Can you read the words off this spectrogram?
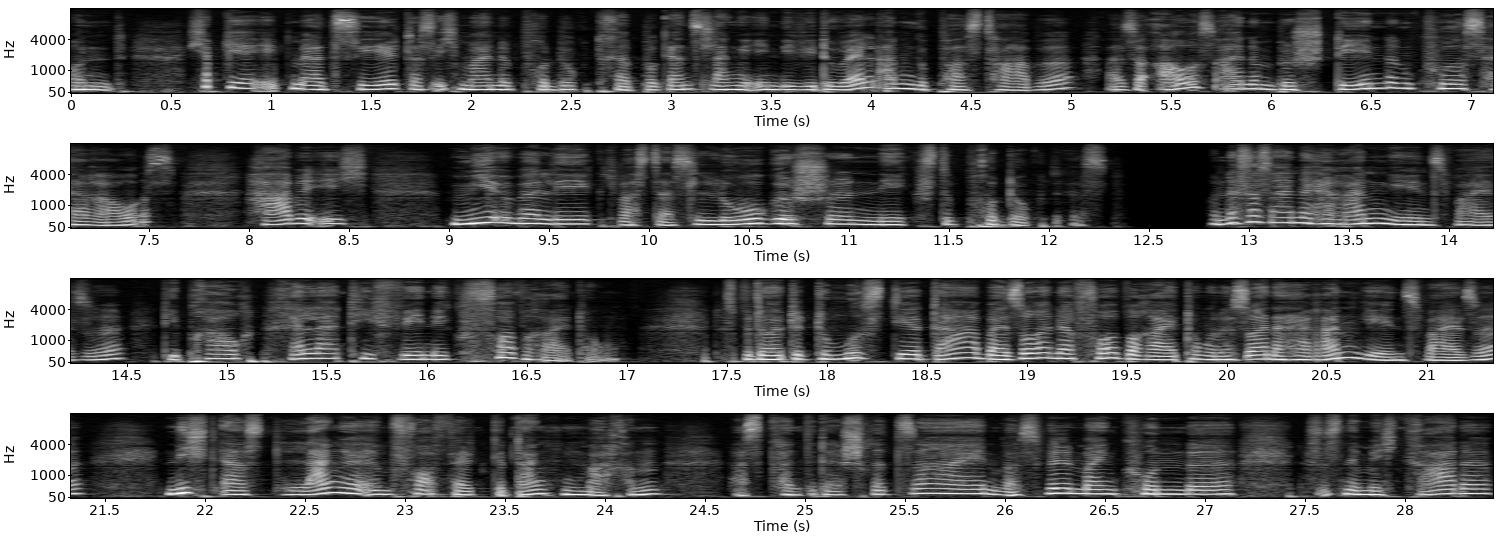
Und ich habe dir eben erzählt, dass ich meine Produkttreppe ganz lange individuell angepasst habe. Also aus einem bestehenden Kurs heraus habe ich mir überlegt, was das logische nächste Produkt ist. Und das ist eine Herangehensweise, die braucht relativ wenig Vorbereitung. Das bedeutet, du musst dir da bei so einer Vorbereitung oder so einer Herangehensweise nicht erst lange im Vorfeld Gedanken machen, was könnte der Schritt sein, was will mein Kunde. Das ist nämlich gerade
